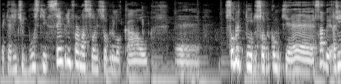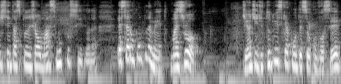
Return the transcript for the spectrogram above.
é que a gente busque sempre informações sobre o local, é, sobre tudo, sobre como que é, sabe? A gente tentar se planejar o máximo possível, né? Esse era um complemento. Mas, Jô, diante de tudo isso que aconteceu com você,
